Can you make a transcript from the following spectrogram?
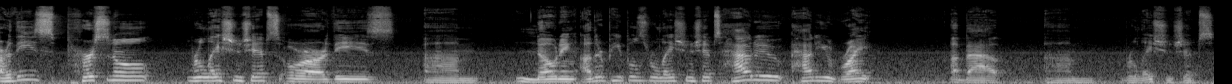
are these personal relationships or are these um, noting other people's relationships? How do how do you write about um, relationships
